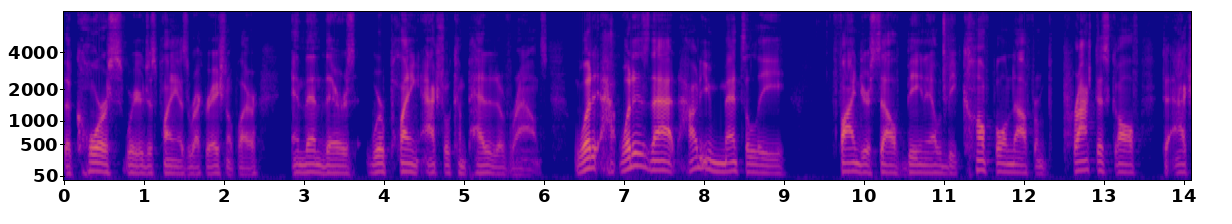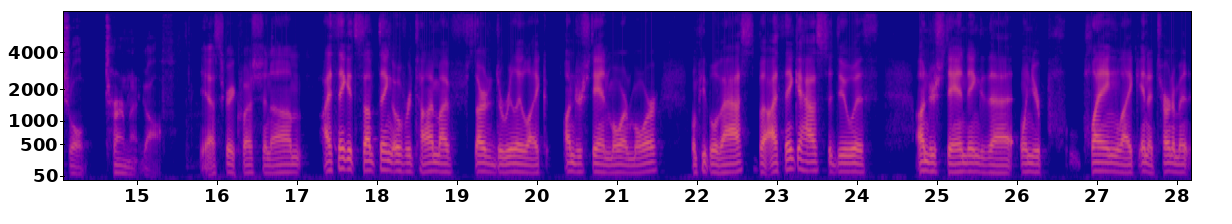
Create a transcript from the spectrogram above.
the course where you're just playing as a recreational player, and then there's we're playing actual competitive rounds. What what is that? How do you mentally find yourself being able to be comfortable enough from practice golf to actual tournament golf? Yeah, it's a great question. Um, I think it's something over time I've started to really like understand more and more when people have asked. But I think it has to do with understanding that when you're p- playing like in a tournament,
